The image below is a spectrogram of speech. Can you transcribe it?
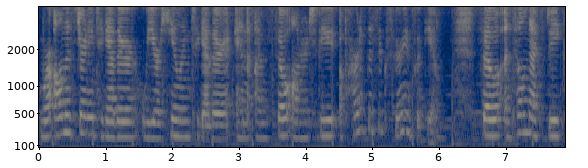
We're on this journey together, we are healing together, and I'm so honored to be a part of this experience with you. So until next week,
